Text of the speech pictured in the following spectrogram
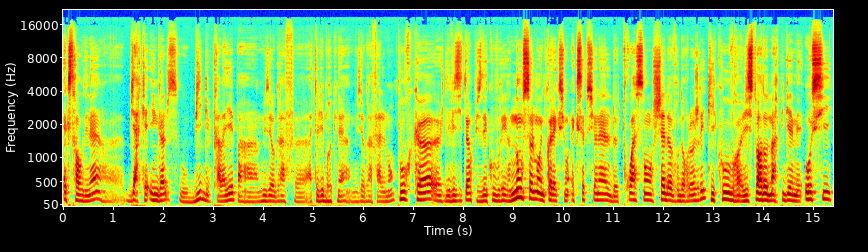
extraordinaire, euh, Bjarke Ingels, ou Big, travaillé par un muséographe euh, Atelier Bruckner, un muséographe allemand, pour que euh, les visiteurs puissent découvrir non seulement une collection exceptionnelle de 300 chefs-d'œuvre d'horlogerie qui couvrent l'histoire d'Audemars Piguet, mais aussi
